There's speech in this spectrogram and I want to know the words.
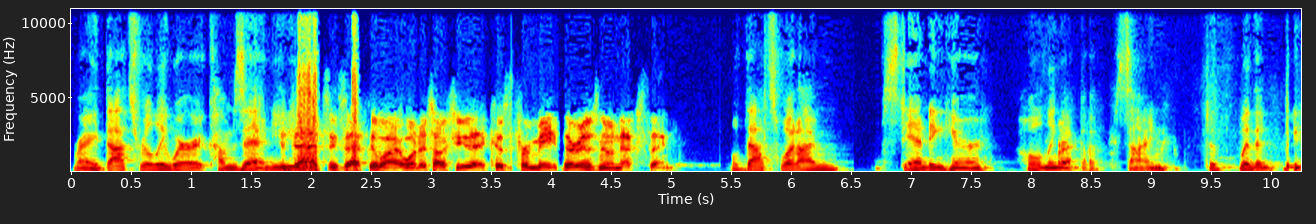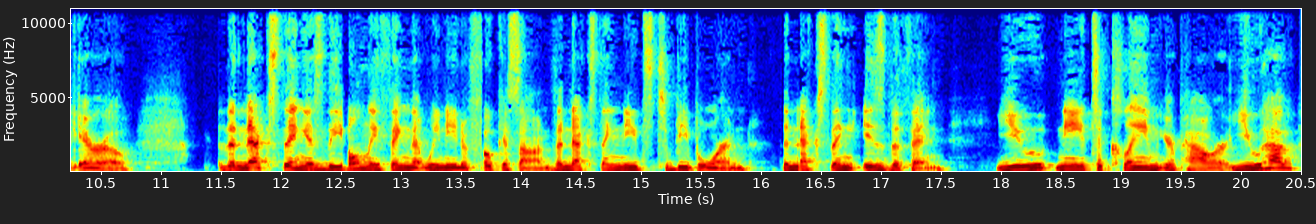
right? That's really where it comes in. You, that's exactly why I want to talk to you today. Because for me, there is no next thing. Well, that's what I'm standing here holding right. up a sign to, with a big arrow. The next thing is the only thing that we need to focus on. The next thing needs to be born. The next thing is the thing. You need to claim your power. You have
